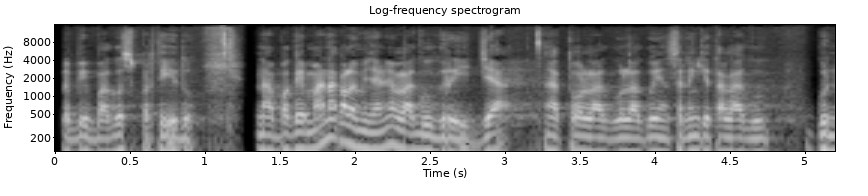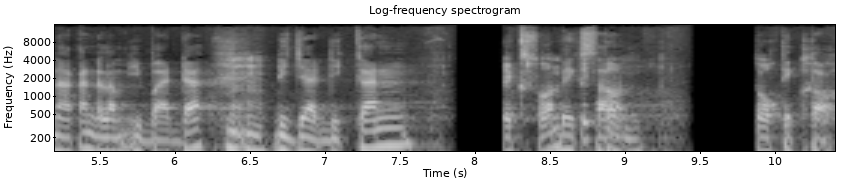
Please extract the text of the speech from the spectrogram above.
lebih bagus seperti itu. Nah, bagaimana kalau misalnya lagu gereja atau lagu-lagu yang sering kita lagu gunakan dalam ibadah mm -mm. dijadikan backsound, backsound TikTok. TikTok.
